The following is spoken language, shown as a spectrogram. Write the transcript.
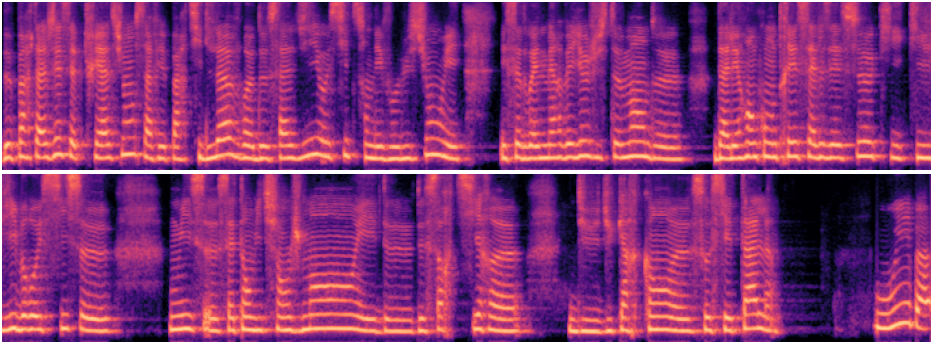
de partager cette création, ça fait partie de l'œuvre, de sa vie aussi, de son évolution. Et, et ça doit être merveilleux, justement, d'aller rencontrer celles et ceux qui, qui vibrent aussi ce, oui, cette envie de changement et de, de sortir du, du carcan sociétal. Oui, bah,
